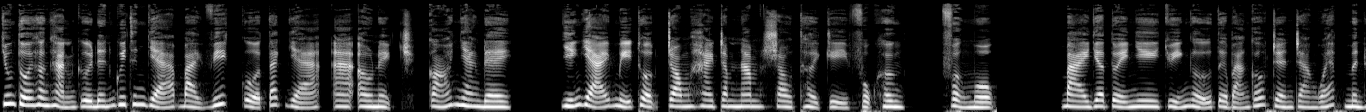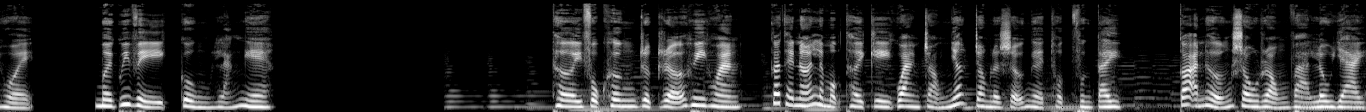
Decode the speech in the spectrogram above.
chúng tôi hân hạnh gửi đến quý thính giả bài viết của tác giả A. Onich có nhan đề Diễn giải mỹ thuật trong 200 năm sau thời kỳ phục hưng, phần 1. Bài do Tuệ Nhi chuyển ngữ từ bản gốc trên trang web Minh Huệ. Mời quý vị cùng lắng nghe. Thời phục hưng rực rỡ huy hoàng – có thể nói là một thời kỳ quan trọng nhất trong lịch sử nghệ thuật phương Tây, có ảnh hưởng sâu rộng và lâu dài.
